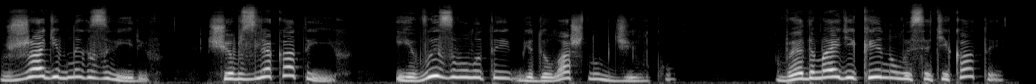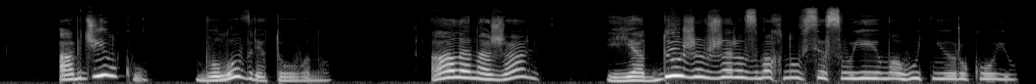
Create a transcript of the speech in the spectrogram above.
в жадібних звірів, щоб злякати їх і визволити бідолашну бджілку. Ведмеді кинулися тікати, а бджілку було врятовано. Але, на жаль, я дуже вже розмахнувся своєю могутньою рукою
